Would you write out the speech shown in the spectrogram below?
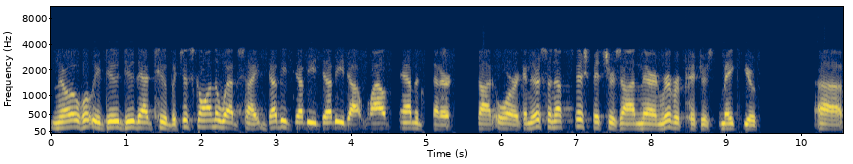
know what we do, do that too. But just go on the website, www.wildsalmoncenter.org. And there's enough fish pictures on there and river pictures to make you uh,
